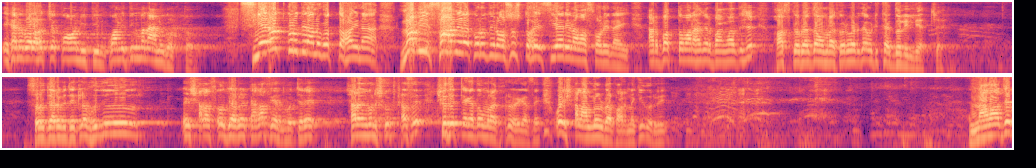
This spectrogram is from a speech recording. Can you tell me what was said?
এখানে বলা হচ্ছে কনিতিন। কনিতিন মানে আনুগত্য। সিয়ারত কোনোদিন আনুগত্য হয় না। নবী সাহাবিরা কোনোদিন অসুস্থ হয়ে সিয়ারে নামাজ পড়ে নাই। আর বর্তমান আগের বাংলাদেশে হজ করবার যা আমরা করবার যা, ওটি দলিল যাচ্ছে সৌদি আরবে দেখলাম, হুজুর এই শালা সৌদি আরবের কারা সিয়াজ করছে রে, সারা জীবন সুদ খাচ্ছে, সুদের টাকা তোমরা করে হয়ে গেছে। ওই শালা আল্লোর ব্যাপার না, কি করবি? নামাজের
